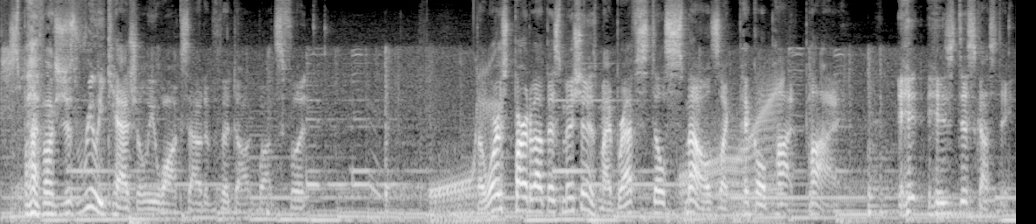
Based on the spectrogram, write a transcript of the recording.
Spy Fox just really casually walks out of the dogbot's foot. The worst part about this mission is my breath still smells like pickle pot pie. It is disgusting.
